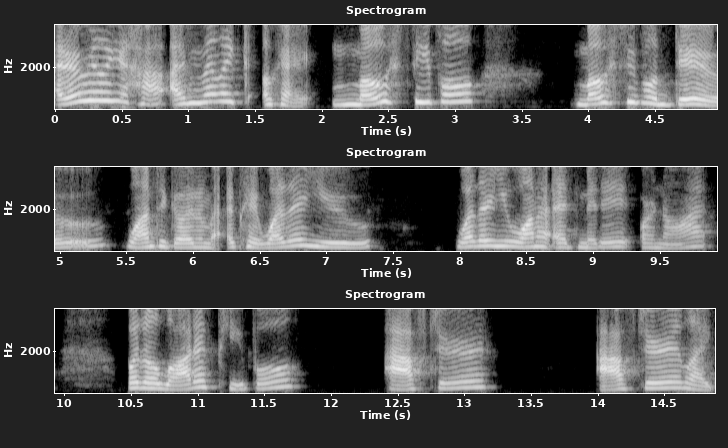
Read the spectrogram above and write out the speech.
I don't really have, I meant like, okay, most people most people do want to go to okay whether you whether you want to admit it or not but a lot of people after after like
